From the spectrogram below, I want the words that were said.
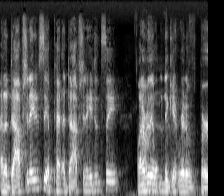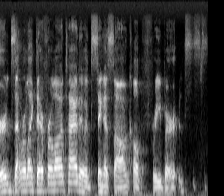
an adoption agency, a pet adoption agency. Whenever they wanted to get rid of birds that were like there for a long time, they would sing a song called "Free Birds."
